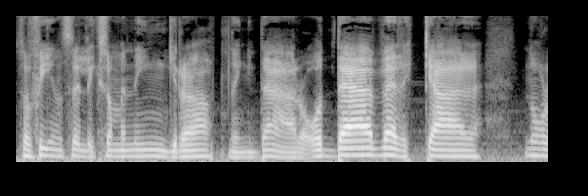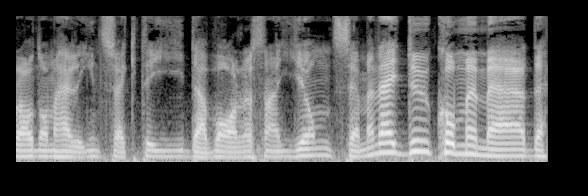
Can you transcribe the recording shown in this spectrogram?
så finns det liksom en ingröpning där och där verkar några av de här insektoida varelserna gömt sig. Men när du kommer med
